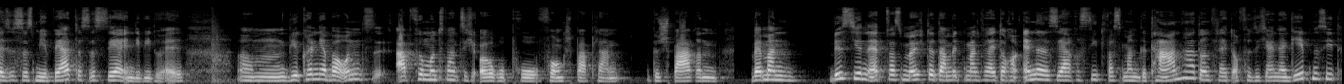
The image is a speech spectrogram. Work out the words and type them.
also ist es mir wert, das ist sehr individuell. Ähm, wir können ja bei uns ab 25 Euro pro Fondssparplan besparen. Wenn man ein bisschen etwas möchte, damit man vielleicht auch am Ende des Jahres sieht, was man getan hat und vielleicht auch für sich ein Ergebnis sieht,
